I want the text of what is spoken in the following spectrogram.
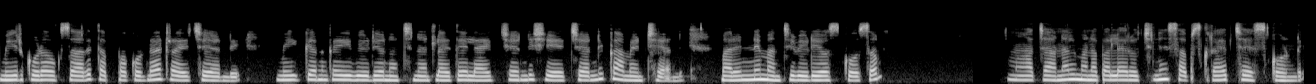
మీరు కూడా ఒకసారి తప్పకుండా ట్రై చేయండి. మీకు కనుక ఈ వీడియో నచ్చినట్లయితే లైక్ చేయండి షేర్ చేయండి కామెంట్ చేయండి. మరిన్ని మంచి వీడియోస్ కోసం మా ఛానల్ మన పల్లె రుచిని సబ్స్క్రైబ్ చేసుకోండి.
